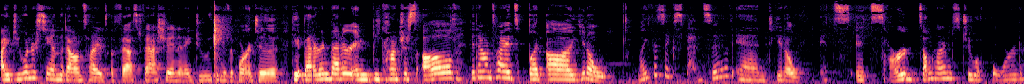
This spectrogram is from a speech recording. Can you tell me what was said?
I do understand the downsides of fast fashion and I do think it's important to get better and better and be conscious of the downsides. But, uh, you know, life is expensive and, you know, it's, it's hard sometimes to afford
